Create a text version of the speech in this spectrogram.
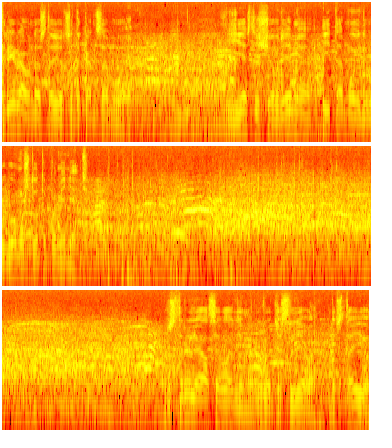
Три раунда остается до конца боя. Есть еще время и тому, и другому что-то поменять. Пристрелялся Владимир, вроде слева достает.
